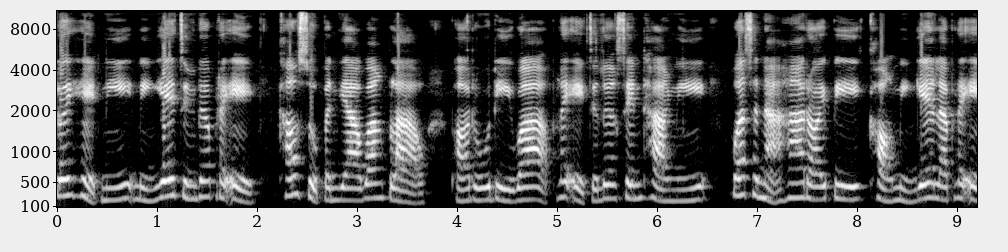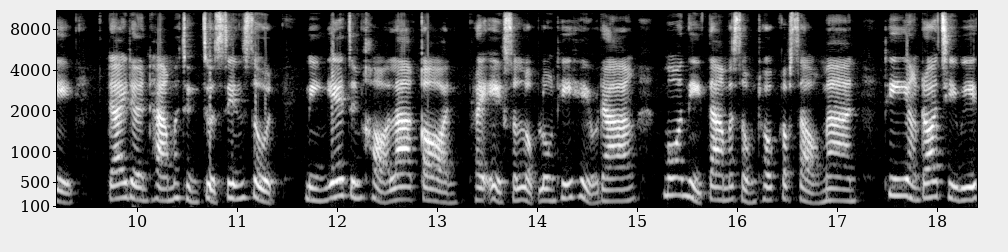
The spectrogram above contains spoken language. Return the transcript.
ด้วยเหตุนี้หมิงเย่จึงเลือกพระเอกเข้าสู่ปัญญาว่างเปล่า เพราะรู้ดีว่าพระเอกจะเลือกเส้นทางนี้ วาสนา 500 ปีของหมิงเย่และพระเอก ได้เดินทางมาถึงจุดสิ้นสุด หมิงเย่จึงขอลาก่อน พระเอกสลบลงที่เหวร้าง โม่หนีตามมาสมทบกับสองมารที่ยังรอดชีวิต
